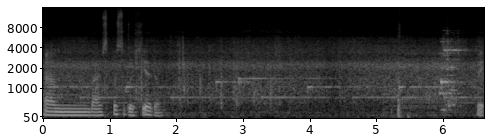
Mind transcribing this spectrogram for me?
Um, but I'm supposed to go here though. Wait.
